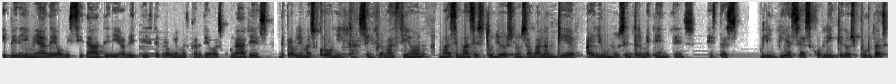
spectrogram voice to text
epidemia de obesidad, de diabetes, de problemas cardiovasculares, de problemas crónicos, inflamación, más y más estudios nos avalan que ayunos intermitentes estas limpiezas con líquidos purgas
